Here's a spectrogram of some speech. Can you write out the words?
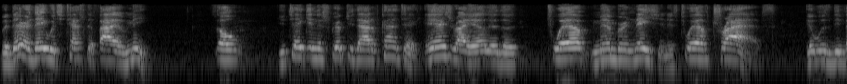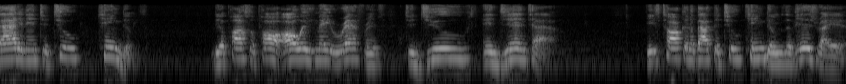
but there are they which testify of me. So you're taking the scriptures out of context. Israel is a 12 member nation, it's 12 tribes. It was divided into two kingdoms. The Apostle Paul always made reference to Jews and Gentiles. He's talking about the two kingdoms of Israel.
